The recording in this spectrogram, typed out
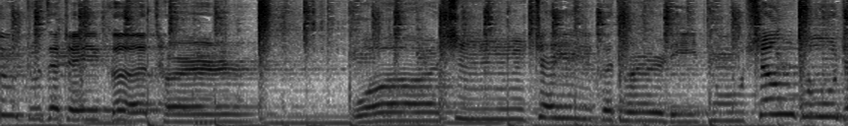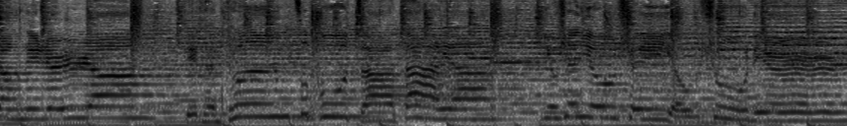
就住在这个村儿。我是这个村儿里土生土长的人儿啊。别看屯子不咋大呀，有山有水有树林儿，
